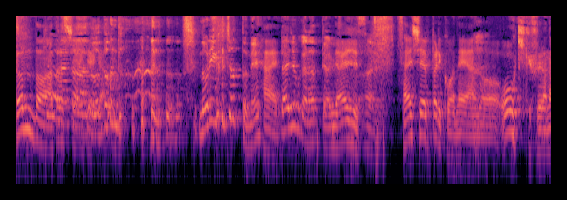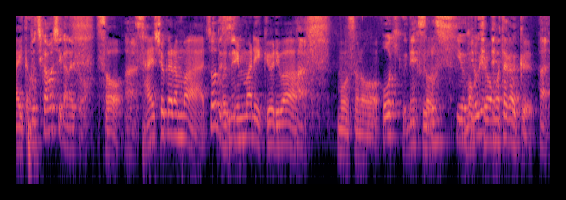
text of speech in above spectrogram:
どんどん新しいアイデアが。どんどんあのノリがちょっとね、はい。大丈夫かなってあります大丈夫です、はい。最初やっぱりこうね、あの、大きく振らないと。ぶ。ちかましていかないと。そう、はい。最初からまあ、こじんまりいくよりは、はもうその、大きくねそう目標も高く、は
